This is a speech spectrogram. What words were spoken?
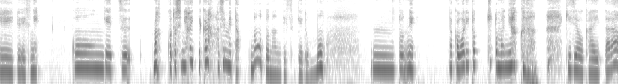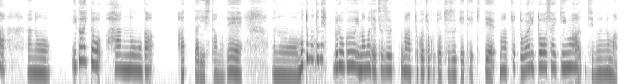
えっ、ー、とですね、今月、まあ、今年に入ってから始めたノートなんですけども、うんとね、なんか割とちょっとマニアックな 記事を書いたら、あの、意外と反応があったりしたので、あの、もともとね、ブログ今まで続、まあちょこちょこと続けてきて、まあちょっと割と最近は自分のまあ、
